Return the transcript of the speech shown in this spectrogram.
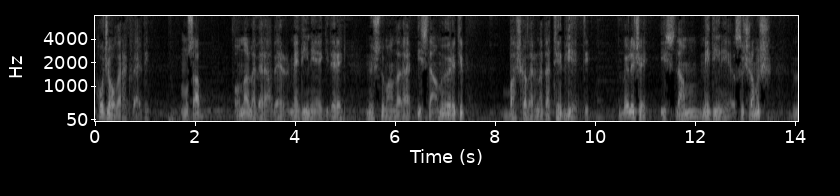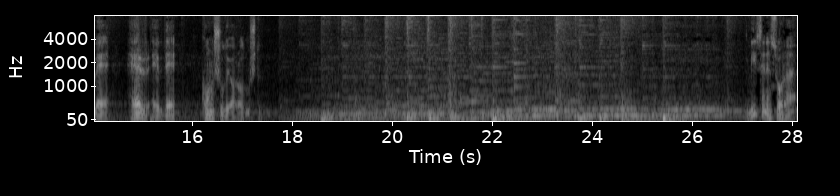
hoca olarak verdi. Mus'ab onlarla beraber Medine'ye giderek Müslümanlara İslam'ı öğretip başkalarına da tebliğ etti. Böylece İslam Medine'ye sıçramış ve her evde konuşuluyor olmuştu. Bir sene sonra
